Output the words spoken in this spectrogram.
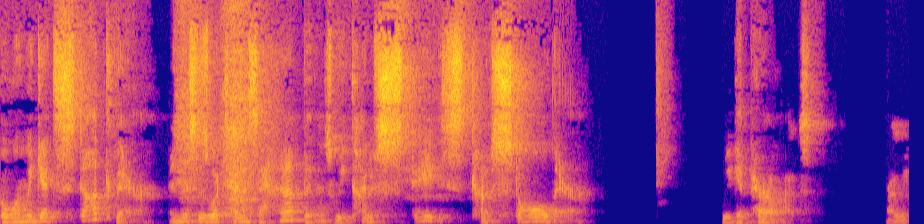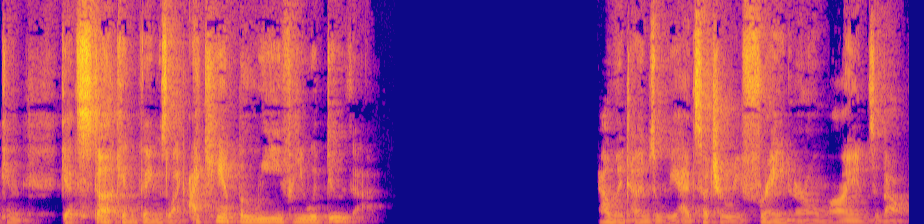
But when we get stuck there, and this is what tends to happen, is we kind of stay, kind of stall there we get paralyzed. Right? We can get stuck in things like, I can't believe he would do that. How many times have we had such a refrain in our own minds about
